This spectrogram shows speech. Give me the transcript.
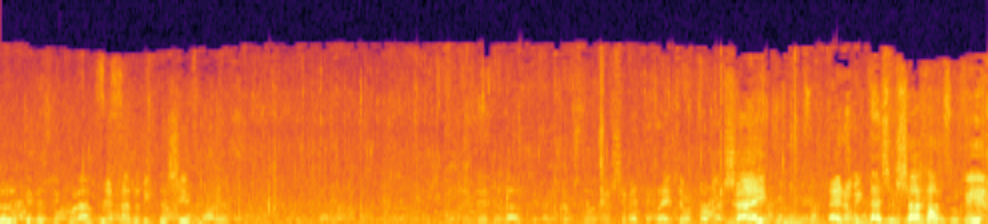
לא נתייחס לכולם, זה אחד המקדשים. זה דבר שחשוב שאתם הולכים שבטח ראיתם אותו ראינו מקדש השחר, זוכרים?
